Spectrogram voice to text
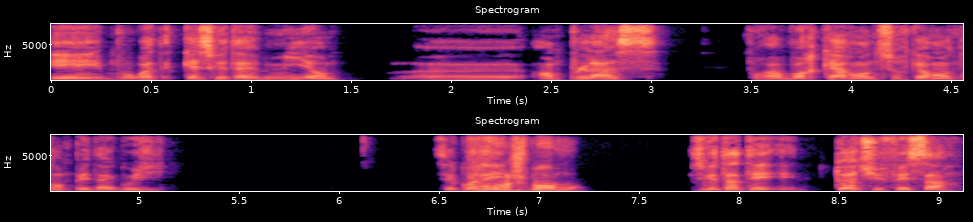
Et pourquoi, qu'est-ce que tu as mis en, euh, en, place pour avoir 40 sur 40 en pédagogie? C'est quoi Franchement, parce que toi, toi, tu fais ça,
